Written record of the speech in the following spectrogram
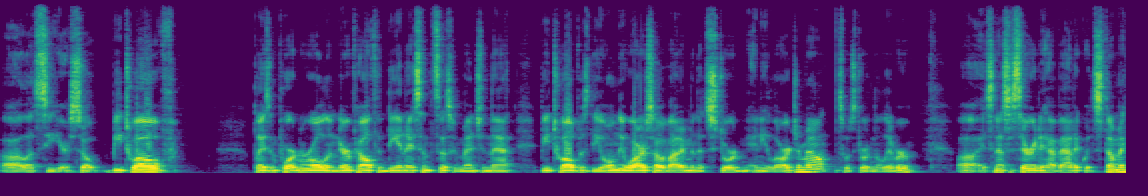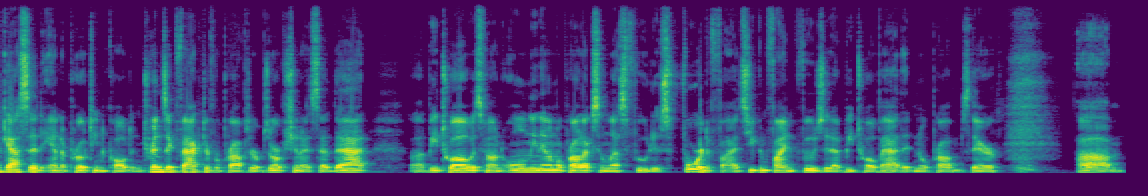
Uh, let's see here. So B12 plays an important role in nerve health and DNA synthesis. We mentioned that. B12 is the only water soluble vitamin that's stored in any large amount, so it's stored in the liver. Uh, it's necessary to have adequate stomach acid and a protein called intrinsic factor for proper absorption. I said that. Uh, B12 is found only in animal products unless food is fortified. So you can find foods that have B12 added, no problems there. Um,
